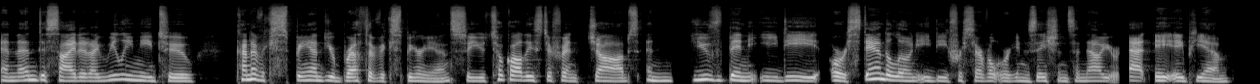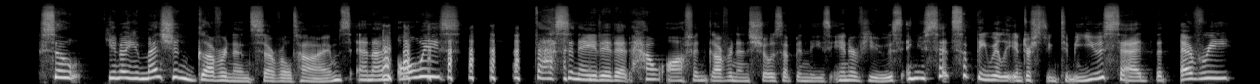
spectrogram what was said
and then decided I really need to kind of expand your breadth of experience. So you took all these different jobs and you've been ED or standalone ED for several organizations, and now you're at AAPM. So, you know, you mentioned governance several times, and I'm always fascinated at how often governance shows up in these interviews. And you said something really interesting to me. You said that every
